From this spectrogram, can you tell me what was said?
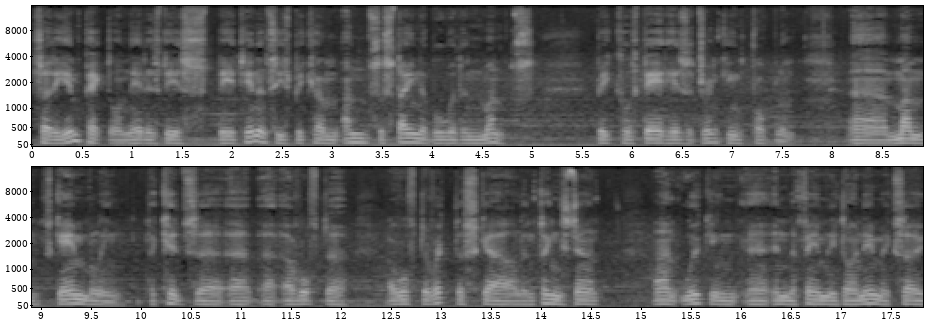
So the impact on that is their, their tenancies become unsustainable within months because dad has a drinking problem, uh, mum's gambling, the kids are, are, are, off the, are off the Richter scale and things aren't, aren't working uh, in the family dynamic. So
